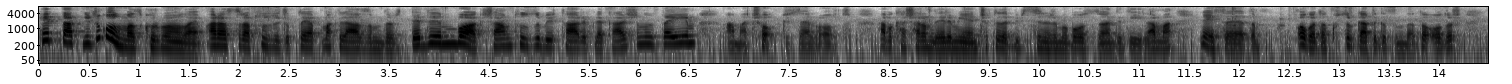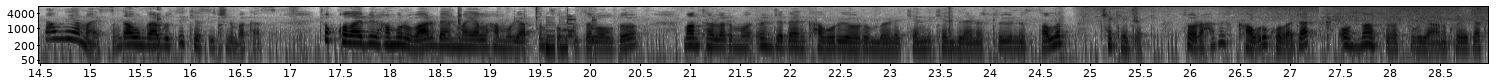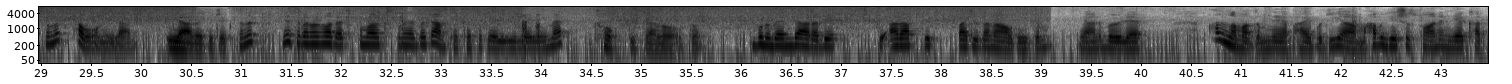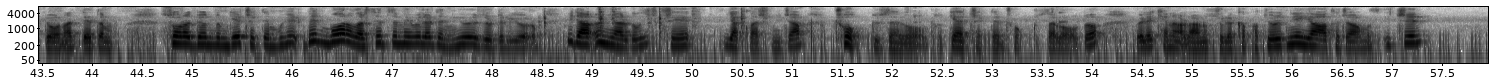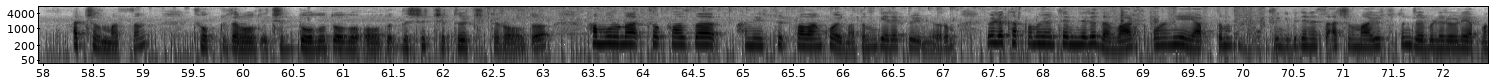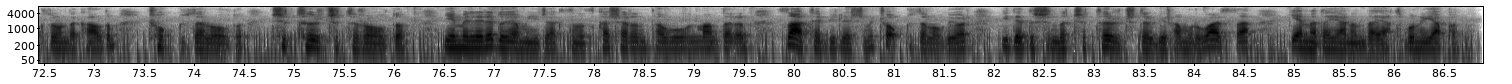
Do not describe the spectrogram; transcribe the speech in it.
Hep tatlıcık olmaz kurban olayım. Ara sıra tuzlucuk da yapmak lazımdır dedim. Bu akşam tuzlu bir tarifle karşınızdayım. Ama çok güzel oldu. Abi kaşarım da erimeyen çıktı da bir sinirimi bozdu de değil ama neyse dedim. O kadar kusur katı kızında da olur. Anlayamazsın. Kavun karpuz ikisi içine bakarsın. Çok kolay bir hamuru var. Ben mayalı hamur yaptım. Çok güzel oldu. Mantarlarımı önce ben kavuruyorum böyle kendi kendilerine suyunu salıp çekecek. Sonra hafif kavruk olacak. Ondan sonra sıvı yağını koyacaksınız. Tavuğunu ilave, ilave edeceksiniz. Neyse ben onları açıklamalar kısmına yazacağım. Tek tek elliğim elliğime. Çok güzel oldu. Bunu ben bir ara bir, bir Arap bir bacıdan aldıydım. Yani böyle Anlamadım ne yapay bu diye ama ha bu yeşil soğanı niye kattı ona dedim. Sonra döndüm gerçekten bu ben bu aralar sebze meyvelerden niye özür diliyorum. Bir daha ön yargılı hiçbir şeye yaklaşmayacağım. Çok güzel oldu. Gerçekten çok güzel oldu. Böyle kenarlarını suyla kapatıyoruz. Niye yağ atacağımız için açılmasın. Çok güzel oldu. İçi dolu dolu oldu. Dışı çıtır çıtır oldu. Hamuruna çok fazla hani süt falan koymadım. Gerek duymuyorum. Böyle katlama yöntemleri de var. Onu niye yaptım? Çünkü bir tanesi açılmaya yüz tutunca öbürleri öyle yapmak zorunda kaldım. Çok güzel oldu. Çıtır çıtır oldu. Yemelere doyamayacaksınız. Kaşarın, tavuğun, mantarın zaten birleşimi çok güzel oluyor. Bir de dışında çıtır çıtır bir hamuru varsa yeme de yanında yat. Bunu yapın.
